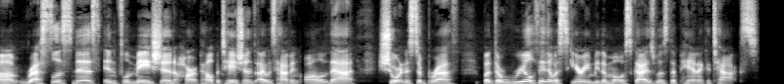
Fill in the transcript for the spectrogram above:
Um, restlessness, inflammation, heart palpitations. I was having all of that, shortness of breath. But the real thing that was scaring me the most, guys, was the panic attacks.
